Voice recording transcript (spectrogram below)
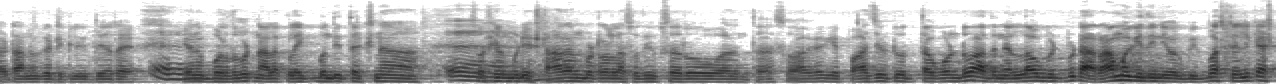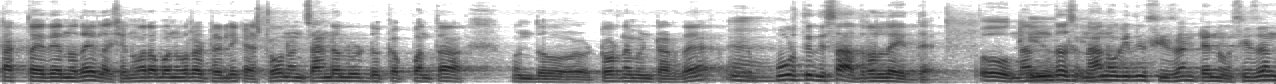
ಘಟಾನುಘಟಿಗಳಿದ್ದಾರೆ ಏನೋ ಬರೆದ್ಬಿಟ್ಟು ನಾಲ್ಕು ಲೈಕ್ ಬಂದಿದ ತಕ್ಷಣ ಸೋಷಿಯಲ್ ಮೀಡಿಯಾ ಸ್ಟಾರ್ ಅಂದ್ಬಿಟ್ರಲ್ಲ ಸುದೀಪ್ ಸರು ಅಂತ. ಸೊ ಹಾಗಾಗಿ ಪಾಸಿಟಿವ್ ತಗೊಂಡು ಅದನ್ನೆಲ್ಲ ಬಿಟ್ಬಿಟ್ಟು ಆರಾಮಾಗಿದ್ದೀನಿ. ಇವಾಗ ಬಿಗ್ ಬಾಸ್ ಟೆಲಿಕಾಸ್ಟ್ ಆಗ್ತಾ ಇದೆ ಅನ್ನೋದೇ ಇಲ್ಲ. ಶನಿವಾರ ಭಾನುವಾರ ಟೆಲಿಕಾಸ್ಟು ನಾನು ಸ್ಯಾಂಡಲ್ವುಡ್ ಕಪ್ ಅಂತ ಒಂದು ಟೂರ್ನಮೆಂಟ್ ಆಡಿದೆ. ಪೂರ್ತಿ ದಿವಸ ಅದರಲ್ಲೇ ಇದ್ದೆ. ನಂದು ನಾನು ಹೋಗಿದ್ದೀನಿ ಸೀಸನ್ ಟೆನ್ ಸೀಸನ್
